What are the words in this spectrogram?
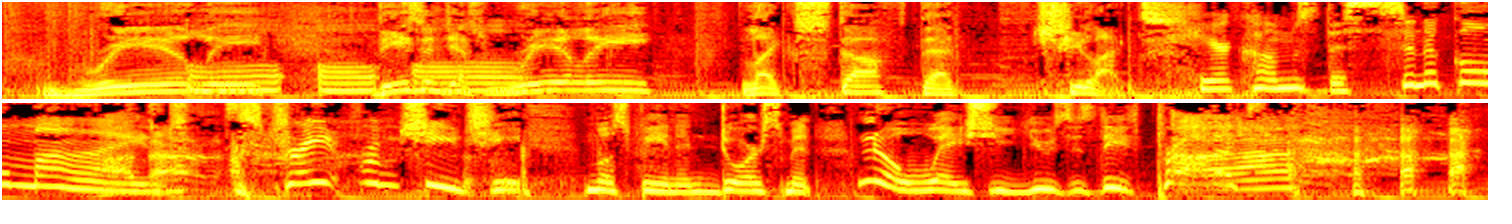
really, Oh, oh, these are just oh. really like stuff that she likes. Here comes the cynical mind. Straight from Chi Chi. Must be an endorsement. No way she uses these products.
